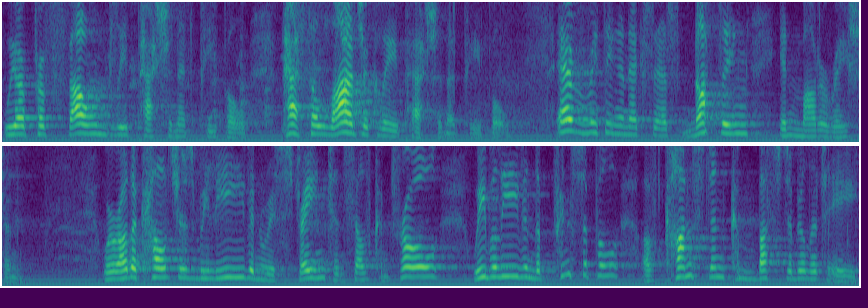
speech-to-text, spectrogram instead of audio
We are profoundly passionate people, pathologically passionate people. Everything in excess, nothing in moderation. Where other cultures believe in restraint and self control, we believe in the principle of constant combustibility.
